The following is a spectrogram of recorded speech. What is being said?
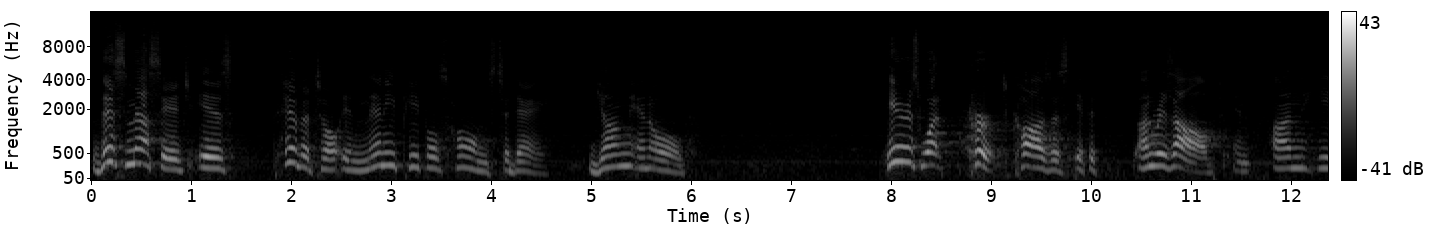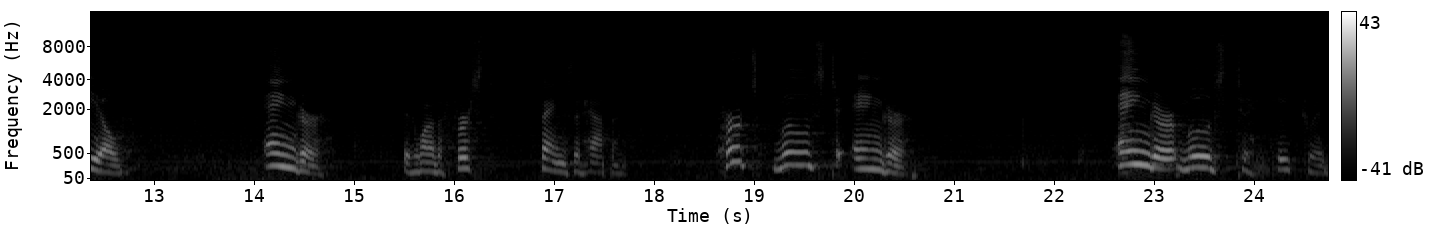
this message is pivotal in many people's homes today, young and old. Here's what hurt causes if it's unresolved and unhealed anger, is one of the first things that happens. Hurt moves to anger. Anger moves to hatred.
